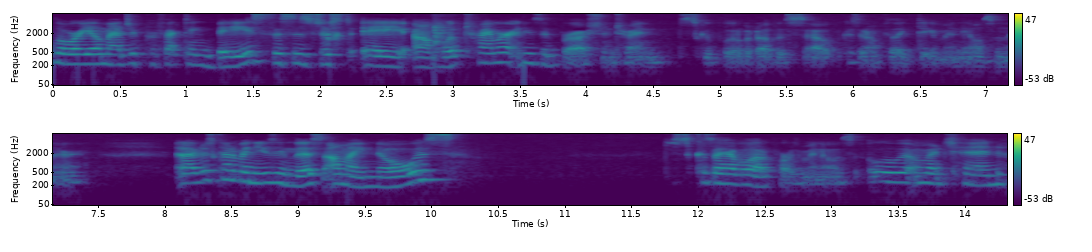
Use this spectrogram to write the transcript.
L'Oreal Magic Perfecting Base. This is just a um, whipped primer. And use a brush and try and scoop a little bit of this out because I don't feel like digging my nails in there. And I've just kind of been using this on my nose. Just because I have a lot of pores on my nose. A little bit on my chin.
